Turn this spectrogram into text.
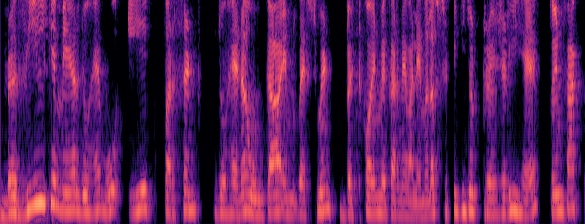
ब्राज़ील के मेयर जो है वो एक परसेंट जो है ना, उनका इन्वेस्टमेंट बिटकॉइन में करने वाले मतलब सिटी की जो ट्रेजरी है तो इनफैक्ट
